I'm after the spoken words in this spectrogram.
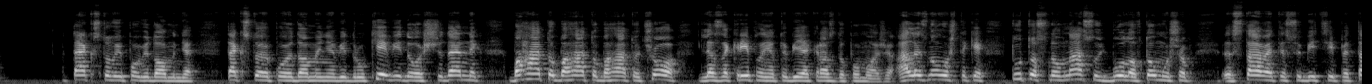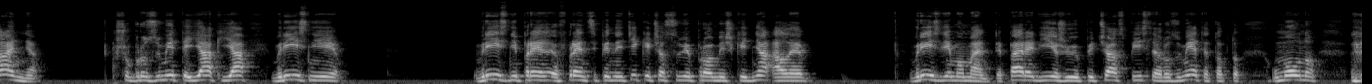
Текстові повідомлення, текстове повідомлення від руки, відео щоденник, багато, багато, багато чого для закріплення тобі якраз допоможе. Але знову ж таки, тут основна суть була в тому, щоб е, ставити собі ці питання, щоб розуміти, як я в різні, в різні, в принципі, не тільки часові проміжки дня, але в різні моменти. Перед їжею, під час, після, розумієте? Тобто, умовно.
